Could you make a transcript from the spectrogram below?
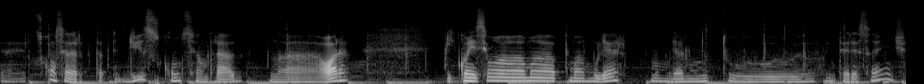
é, desconcentrado, na hora e conheci uma, uma, uma mulher uma mulher muito interessante.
